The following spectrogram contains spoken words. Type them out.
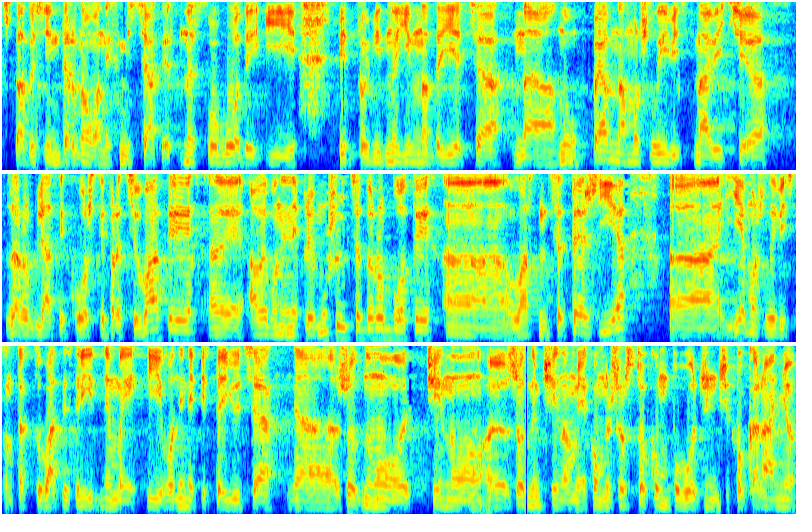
в статусі інтернованих в місцях несвободи, і відповідно їм надається на ну певна можливість навіть. Заробляти кошти, працювати, е, але вони не примушуються до роботи. Е, Власне, це теж є. Е, Є можливість контактувати з рідними, і вони не піддаються жодному чину, жодним чином якомусь жорстокому поводженню чи покаранню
